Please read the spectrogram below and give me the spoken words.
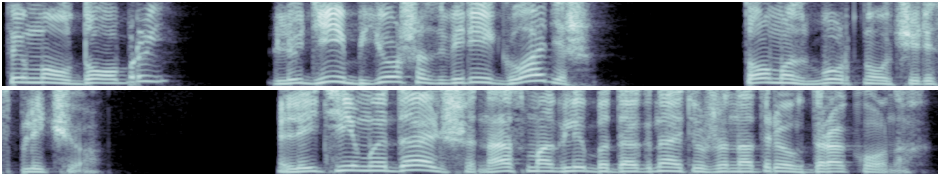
Ты, мол, добрый? Людей бьешь, а зверей гладишь?» Томас буркнул через плечо. «Летим и дальше, нас могли бы догнать уже на трех драконах.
